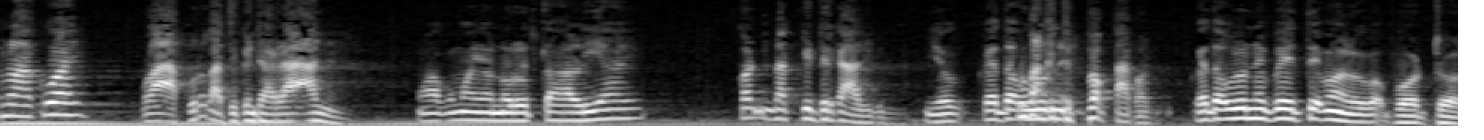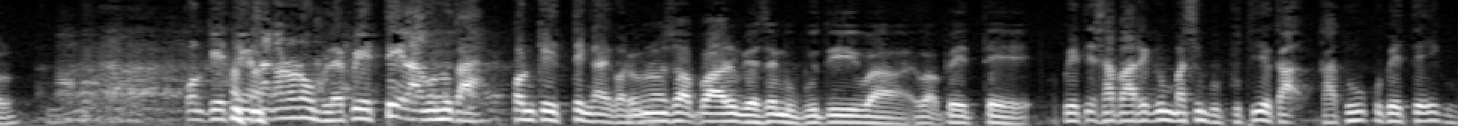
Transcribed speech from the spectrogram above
Kok mlaku ae? Lah aku gak di kendaraan. Wong aku mah ya nurut kali ae. Kon nak pinter kali. Ya ketok ulune kejebok ta kon. ketok ulune pitik mah lho kok bodol. Kon keting sangan ono mblek pitik lah ngono ta. Kon keting kae kon. Kono sapari biasa mbubuti wae, wak pitik. Pitik safari ku masih mbubuti ya gak gak tuku pitik iku.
